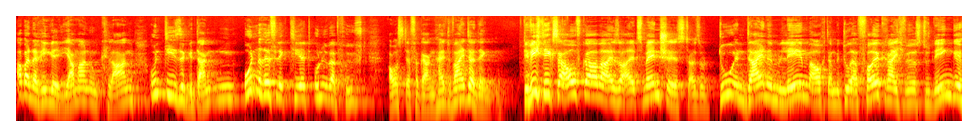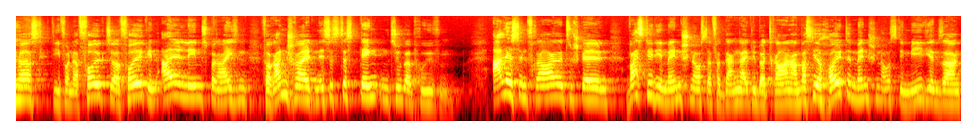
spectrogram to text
aber in der Regel jammern und klagen und diese Gedanken unreflektiert, unüberprüft aus der Vergangenheit weiterdenken. Die wichtigste Aufgabe also als Mensch ist, also du in deinem Leben, auch damit du erfolgreich wirst, du denen gehörst, die von Erfolg zu Erfolg in allen Lebensbereichen voranschreiten, ist es das Denken zu überprüfen alles in Frage zu stellen, was dir die Menschen aus der Vergangenheit übertragen haben, was dir heute Menschen aus den Medien sagen,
